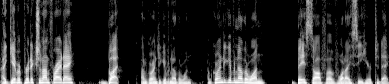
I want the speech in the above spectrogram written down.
I gave a prediction on Friday, but I'm going to give another one. I'm going to give another one based off of what I see here today.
